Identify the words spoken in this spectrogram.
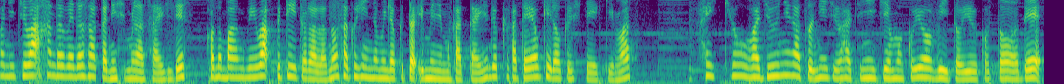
こんにちは。ハンドメイド作家西村さゆりです。この番組はプティトララの作品の魅力と夢に向かった有力過程を記録していきます。はい今日は12月28日木曜日ということで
